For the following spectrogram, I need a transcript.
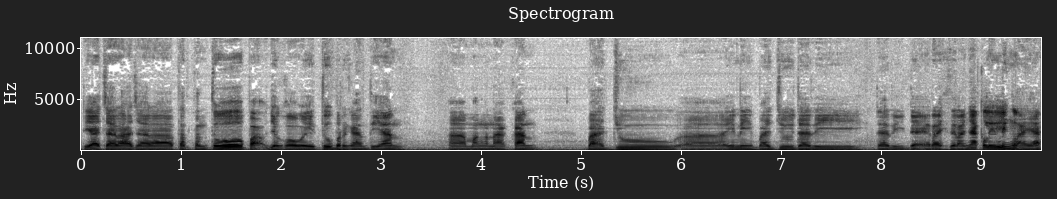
di acara-acara tertentu Pak Jokowi itu bergantian e, mengenakan baju uh, ini baju dari dari daerah istilahnya keliling lah ya.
